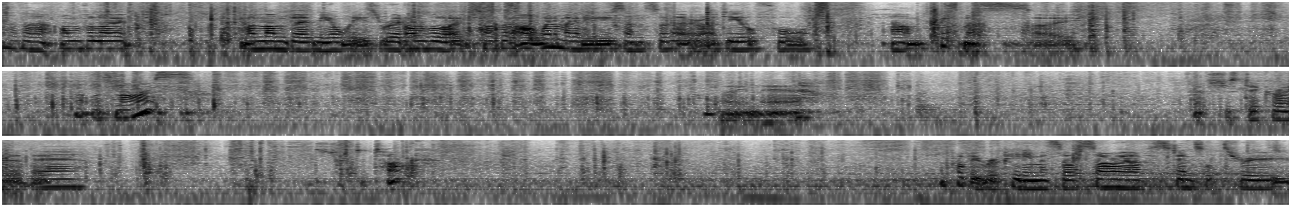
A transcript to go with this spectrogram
Another envelope my mum gave me all these red envelopes. I thought, oh, when am I going to use them? So they're ideal for um, Christmas. So that was nice. Put that in there. That's just decorated there. It's just a tuck. I'm probably repeating myself. Sorry, I've stenciled through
